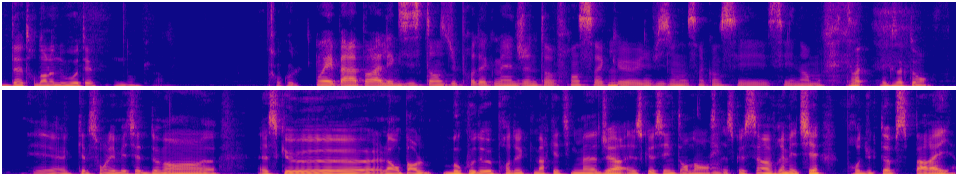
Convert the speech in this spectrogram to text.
d'être dans la nouveauté. Donc, Trop cool. Oui, par rapport à l'existence du product management en France, c'est vrai mm. qu'une vision dans 5 ans, c'est énorme en fait. Ouais, exactement. Et quels sont les métiers de demain? Est-ce que euh, là on parle beaucoup de product marketing manager Est-ce que c'est une tendance? Est-ce que c'est un vrai métier? Product ops, pareil.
